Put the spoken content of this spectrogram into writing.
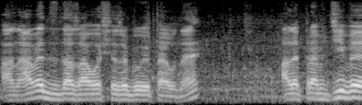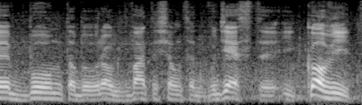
a nawet zdarzało się, że były pełne. Ale prawdziwy boom to był rok 2020 i COVID.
